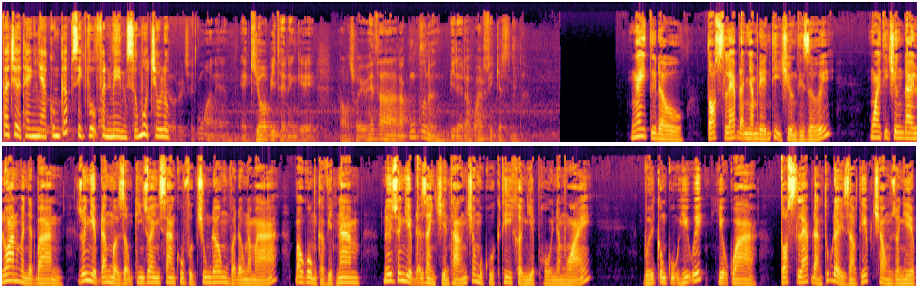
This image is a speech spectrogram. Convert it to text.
và trở thành nhà cung cấp dịch vụ phần mềm số 1 châu lục. 기업이 되는 게 저희 회사가 꿈꾸는 미래라고 할 수 있겠습니다. Ngay từ đầu, Toslab đã nhắm đến thị trường thế giới. Ngoài thị trường Đài Loan và Nhật Bản, doanh nghiệp đang mở rộng kinh doanh sang khu vực Trung Đông và Đông Nam Á, bao gồm cả Việt Nam, nơi doanh nghiệp đã giành chiến thắng trong một cuộc thi khởi nghiệp hồi năm ngoái. Với công cụ hữu ích, hiệu quả, Toslab đang thúc đẩy giao tiếp trong doanh nghiệp,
